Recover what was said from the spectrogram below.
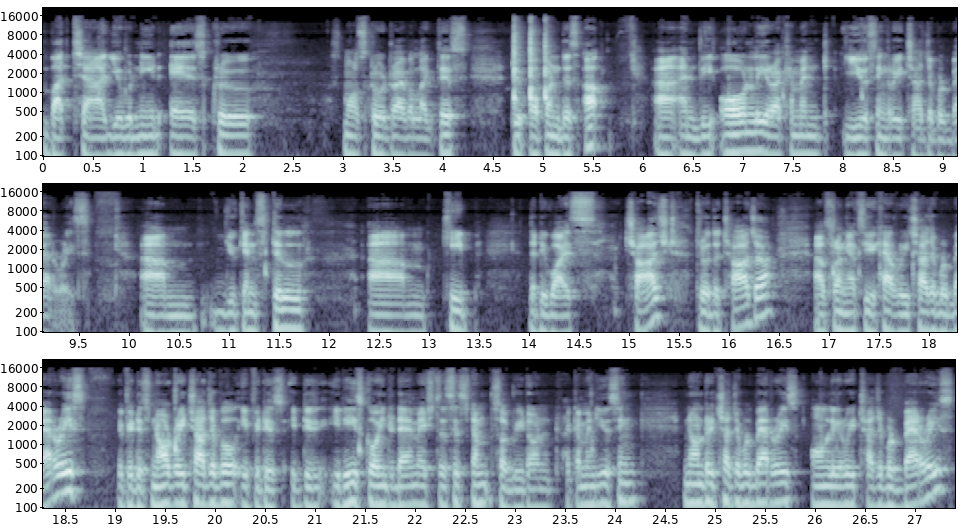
but uh, you would need a screw small screwdriver like this to open this up uh, and we only recommend using rechargeable batteries. Um, you can still um, keep the device charged through the charger as long as you have rechargeable batteries. If it is not rechargeable if it is it is, it is going to damage the system so we don't recommend using non-rechargeable batteries only rechargeable batteries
